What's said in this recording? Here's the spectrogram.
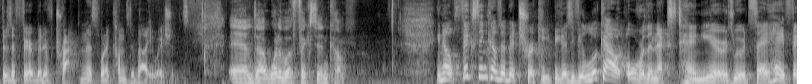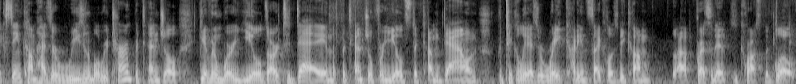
there's a fair bit of attractiveness when it comes to valuations. And uh, what about fixed income? You know, fixed income is a bit tricky because if you look out over the next 10 years, we would say, hey, fixed income has a reasonable return potential given where yields are today and the potential for yields to come down, particularly as a rate cutting cycle has become uh, precedent across the globe.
